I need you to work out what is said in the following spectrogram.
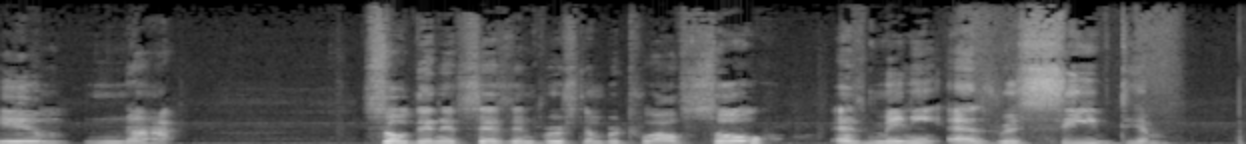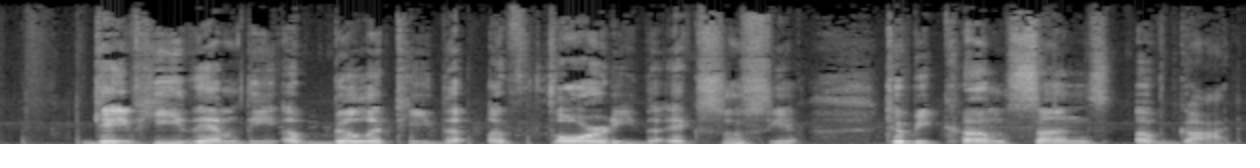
him not. So then it says in verse number 12, so as many as received him, gave he them the ability, the authority, the exousia to become sons of God.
